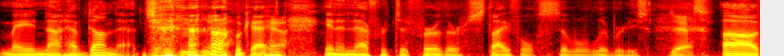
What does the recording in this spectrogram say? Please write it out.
may not have done that. okay, Mm-hmm. yeah. in an effort to further stifle civil liberties. yes. Uh,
